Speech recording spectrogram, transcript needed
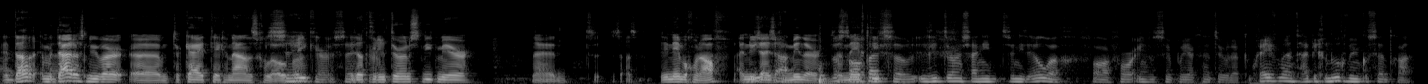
en, daar, en daar is nu waar uh, Turkije tegenaan is gelopen. Zeker, zeker. Dat de returns niet meer. Nee, die nemen gewoon af. En nu zijn ze ja, minder. Dat is negatief. altijd zo. De returns zijn niet, zijn niet eeuwig voor, voor infrastructuurprojecten natuurlijk. Op een gegeven moment heb je genoeg winkelcentra.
